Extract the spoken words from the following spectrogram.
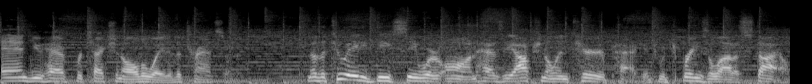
and you have protection all the way to the transom. Now the 280 DC we're on has the optional interior package which brings a lot of style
